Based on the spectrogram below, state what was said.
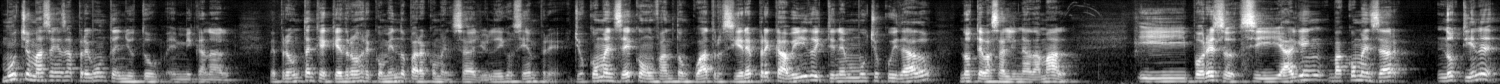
Mucho más en esa pregunta en YouTube, en mi canal. Me preguntan que qué dron recomiendo para comenzar. Yo le digo siempre, yo comencé con un Phantom 4. Si eres precavido y tienes mucho cuidado, no te va a salir nada mal. Y por eso, si alguien va a comenzar, no tiene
